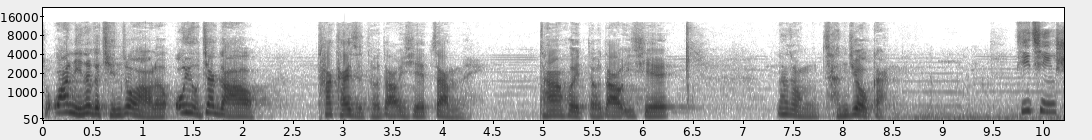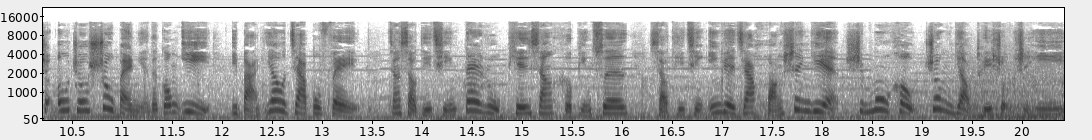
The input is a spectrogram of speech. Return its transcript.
说哇，你那个琴做好了，哦呦，这个好，他开始得到一些赞美，他会得到一些 那种成就感。提琴是欧洲数百年的工艺，一把要价不菲。将小提琴带入偏乡和平村，小提琴音乐家黄胜燕是幕后重要推手之一。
